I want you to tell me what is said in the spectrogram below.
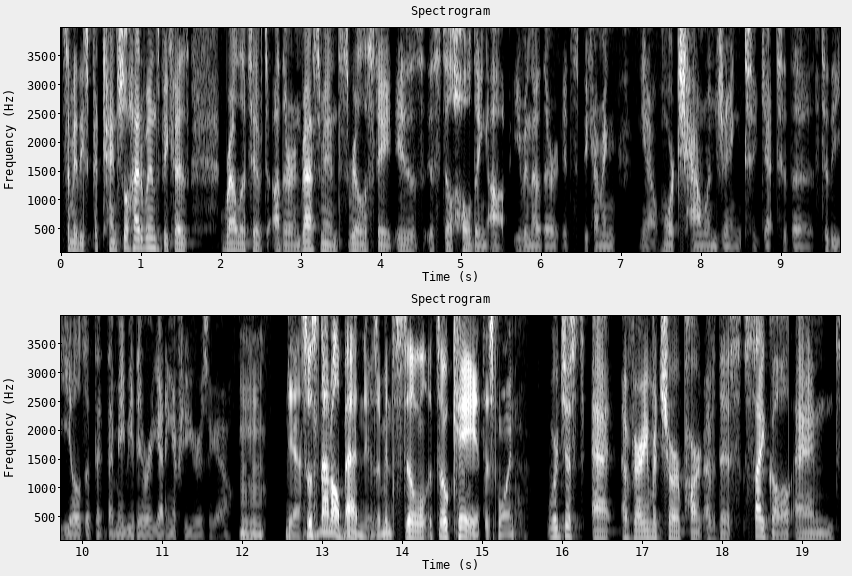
some of these potential headwinds because relative to other investments real estate is is still holding up even though they're it's becoming you know more challenging to get to the to the yields that that maybe they were getting a few years ago. Mm-hmm. yeah so it's not all bad news. I mean it's still it's okay at this point. We're just at a very mature part of this cycle and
